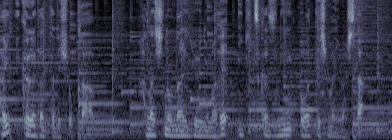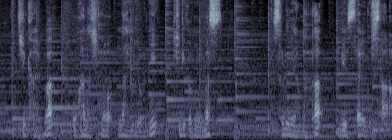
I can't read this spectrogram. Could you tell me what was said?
はいいかがだったでしょうか？話の内容にまで行き着かずに終わってしまいました。次回はお話の内容に切り込みます。それではまたリュウスタイルでした。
